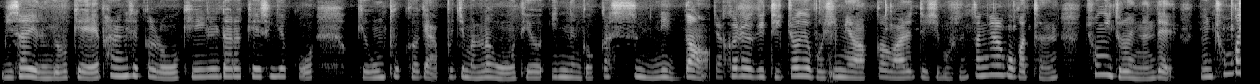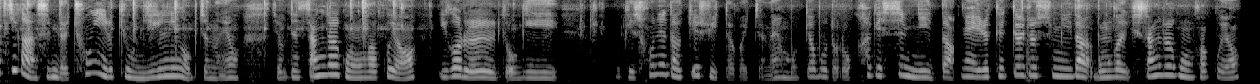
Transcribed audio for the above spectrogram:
미사일은 이렇게 파란 색깔로 길다랗게 생겼고 이렇게 움푹하게 아프지 말라고 되어 있는 것 같습니다. 자 그리고 여기 뒤쪽에 보시면 아까 말했듯이 무슨 쌍절고 같은 총이 들어있는데 이건 총 같지가 않습니다. 총이 이렇게 움직일 리가 없잖아요. 제가 볼땐 쌍절고 같고요. 이거를 여기 이렇게 손에다 낄 수 있다고 했잖아요. 한번 껴보도록 하겠습니다. 네, 이렇게 껴줬습니다. 뭔가 쌍절곤 같고요.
